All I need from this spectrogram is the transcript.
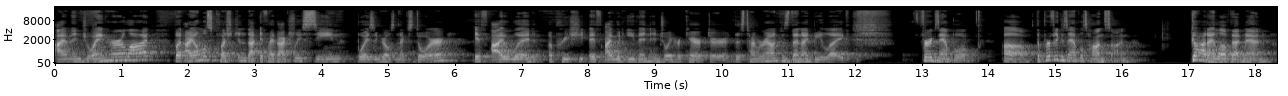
I'm enjoying her a lot, but I almost question that if I've actually seen Boys and Girls Next Door, if I would appreciate, if I would even enjoy her character this time around, because then I'd be like, for example, um, the perfect example is Hansan. God, I love that man,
